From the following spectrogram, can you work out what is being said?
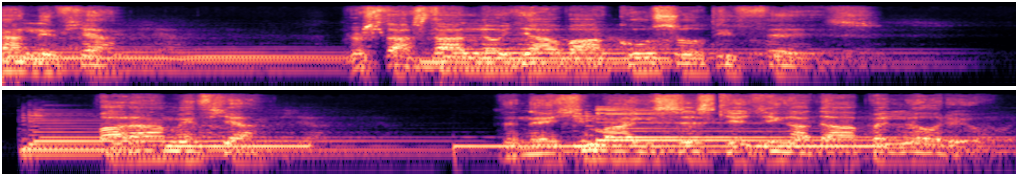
αλήθεια. Μπροστά στα λόγια που ακούς ό,τι θες. Παραμύθια Δεν έχει μάγισσες και γίγαντα απελώριο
